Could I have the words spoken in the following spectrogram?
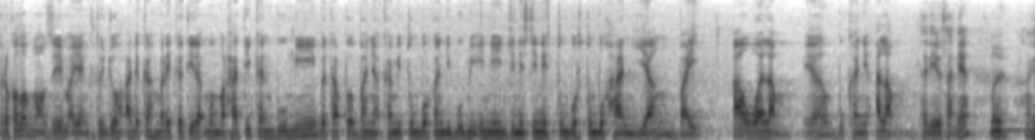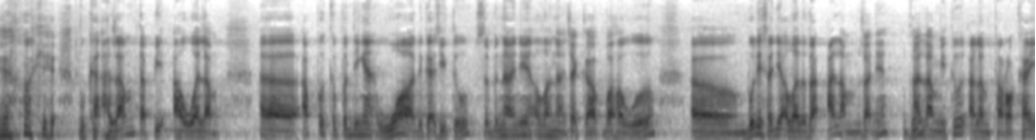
Surah Al-Azim ayat yang ketujuh adakah mereka tidak memerhatikan bumi? Betapa banyak kami tumbuhkan di bumi ini jenis-jenis tumbuh-tumbuhan yang baik. Awalam ya bukannya alam tadi ustaz ya? Ya. ya okey. Bukan alam tapi awalam. Uh, apa kepentingan wa dekat situ? Sebenarnya Allah nak cakap bahawa uh, boleh saja Allah letak alam ustaz ya? Betul. alam itu alam tarakai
